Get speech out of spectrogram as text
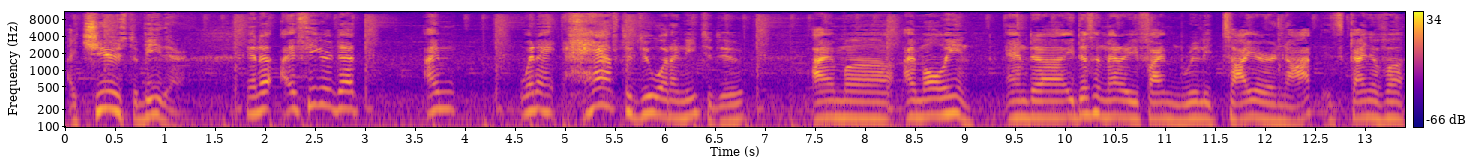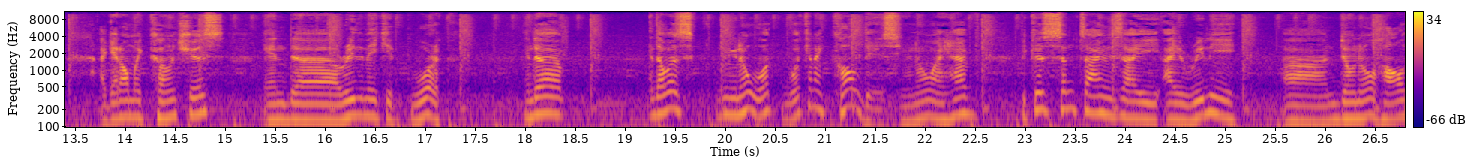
I choose to be there, and uh, I figured that I'm when I have to do what I need to do, I'm uh, I'm all in, and uh, it doesn't matter if I'm really tired or not. It's kind of uh, I get all my conscious and uh, really make it work, and uh, and that was you know what what can I call this? You know I have because sometimes I I really uh, don't know how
